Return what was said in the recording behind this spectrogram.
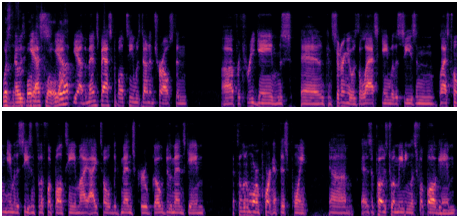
Was the that football was, yes, basketball yeah, overlap? Yeah, the men's basketball team was done in Charleston uh, for three games. And considering it was the last game of the season, last home game of the season for the football team, I, I told the men's crew, go do the men's game. That's a little more important at this point, um, as opposed to a meaningless football game.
